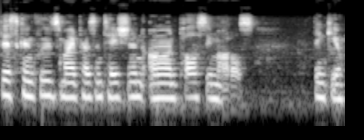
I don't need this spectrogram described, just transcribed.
This concludes my presentation on policy models. Thank you.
